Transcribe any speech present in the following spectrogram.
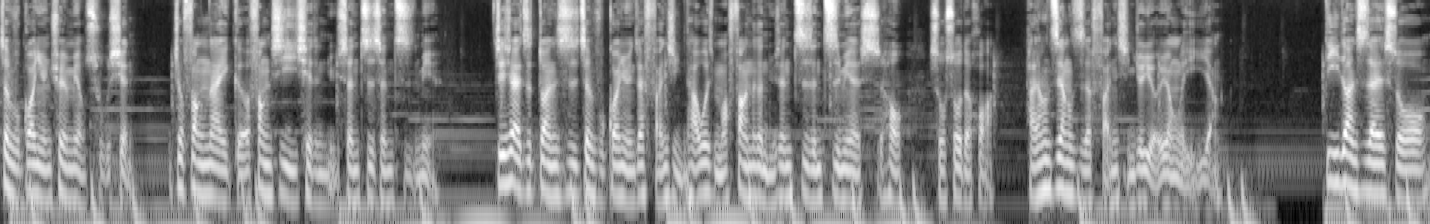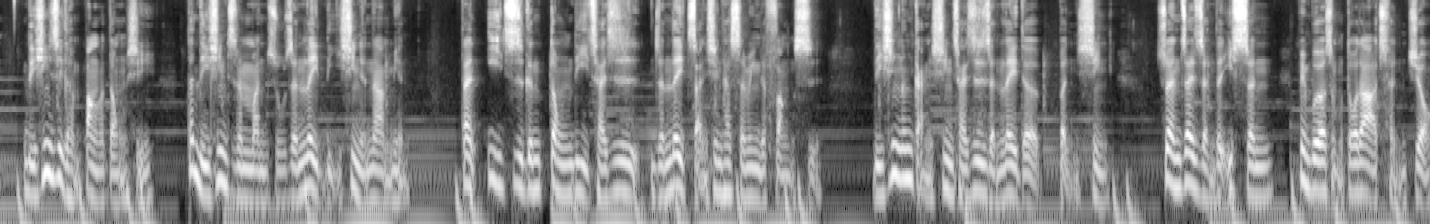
政府官员却没有出现，就放那一个放弃一切的女生自生自灭。接下来这段是政府官员在反省他为什么要放那个女生自生自灭的时候所说的话，好像这样子的反省就有用了一样。第一段是在说，理性是一个很棒的东西，但理性只能满足人类理性的那面，但意志跟动力才是人类展现他生命的方式，理性跟感性才是人类的本性。虽然在人的一生并不有什么多大的成就，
